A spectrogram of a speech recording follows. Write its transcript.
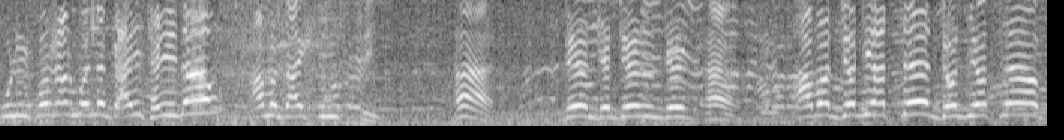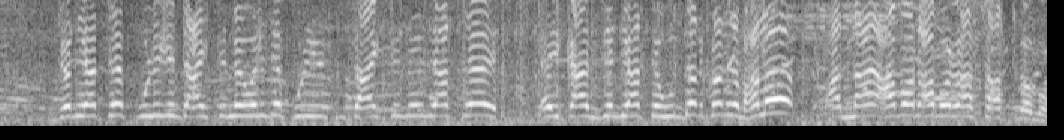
পুলিশ প্রধান বললে, গাড়ি ছেড়ে দাও, আমরা দায়িত্ব নিচ্ছি। হ্যাঁ ড্রেন ড্রেন ড্রেন হ্যাঁ। আবার যদি হচ্ছে যদি হচ্ছে যদি হচ্ছে পুলিশের দায়িত্ব নেই বলেছে পুলিশ দায়িত্ব যদি যাচ্ছে, এই কাজ যদি হচ্ছে উদ্ধার করে ভালো, আর না, আবার আবার রাস্তা আটকাবো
